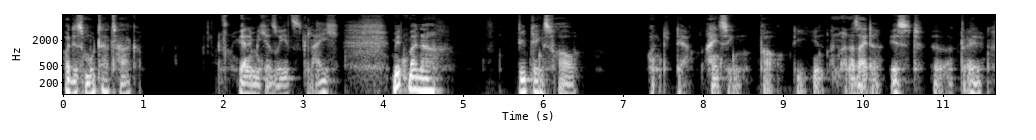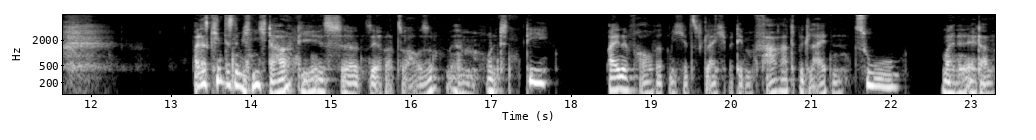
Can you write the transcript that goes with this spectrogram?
Heute ist Muttertag. Ich werde mich also jetzt gleich mit meiner Lieblingsfrau und der einzigen Frau, die an meiner Seite ist, äh, aktuell. Weil das Kind ist nämlich nicht da, die ist äh, selber zu Hause. Ähm, und die, meine Frau wird mich jetzt gleich mit dem Fahrrad begleiten zu meinen Eltern.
